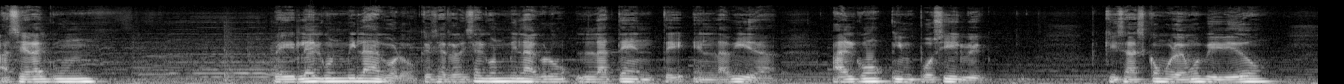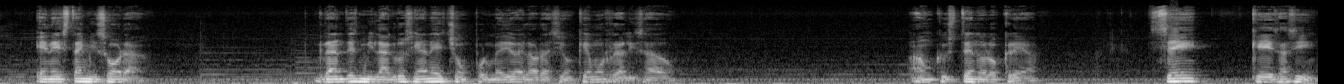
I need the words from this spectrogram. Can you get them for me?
hacer algún pedirle algún milagro, que se realice algún milagro latente en la vida, algo imposible, quizás como lo hemos vivido en esta emisora. Grandes milagros se han hecho por medio de la oración que hemos realizado. Aunque usted no lo crea. Sé que es así.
